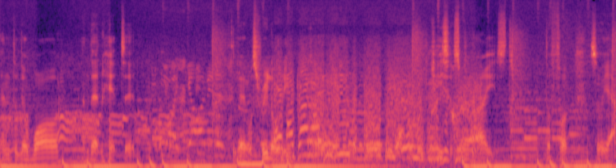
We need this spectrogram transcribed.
into the wall and then hits it. The guy was reloading. Jesus Christ. The fuck? So yeah.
